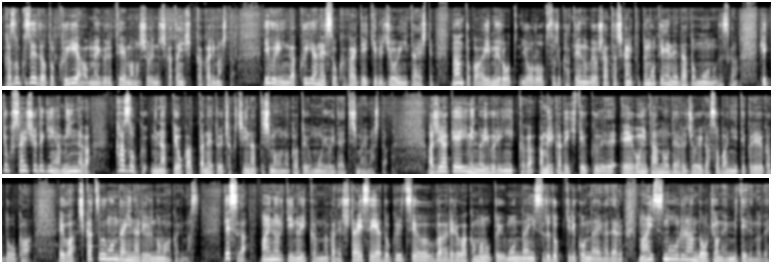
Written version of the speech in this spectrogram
家族制度とクイアをめぐるテーマの処理の仕方に引っかかりました。イブリンがクイアネスを抱えて生きる上位に対して何とか歩めようとする家庭の描写は確かにとても丁寧だと思うのですが結局最終的にはみんなが家族になってよかったねという着地になってしまうのかという思いを抱いてしまいました。アジア系移民のイブリン一家がアメリカで生きていく上で英語に堪能であるジョイがそばにいてくれるかどうかは死活問題になり得るのも分かります。ですがマイノリティの一家の中で主体性や独立性を奪われる若者という問題に鋭く切り込んだ映画であるマイスモールランドを去年見ているので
